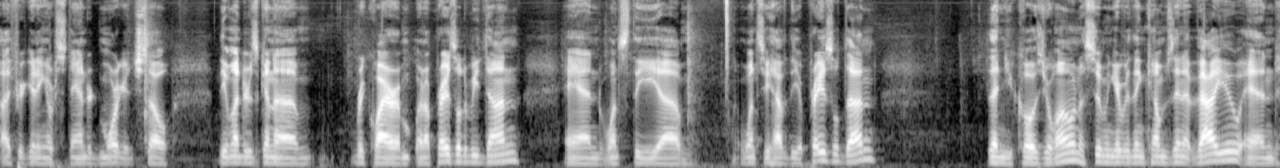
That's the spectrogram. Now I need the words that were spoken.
if you're getting a standard mortgage. So the lender is going to require an appraisal to be done and once the um, once you have the appraisal done, then you close your loan, assuming everything comes in at value, and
